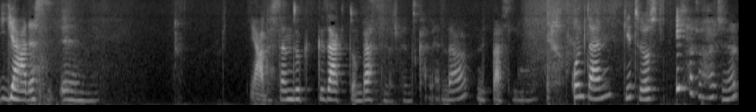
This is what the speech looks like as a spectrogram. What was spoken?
Ja, das ähm, ja, das ist dann so gesagt, so ein Bastel-Adventskalender mit Basteln. Und dann geht's los. Ich hatte heute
